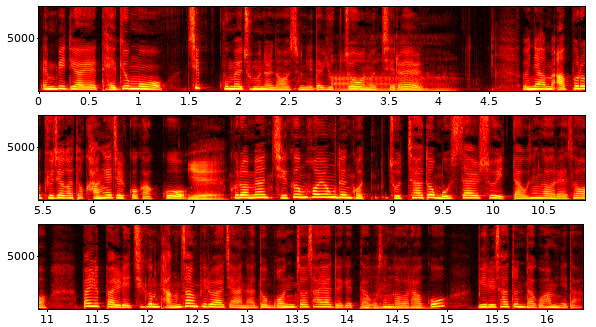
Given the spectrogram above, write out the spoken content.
엔비디아에 대규모 칩 구매 주문을 넣었습니다. 6조 원어치를. 아, 왜냐하면 앞으로 규제가 더 강해질 것 같고 예. 그러면 지금 허용된 것조차도 못 살 수 있다고 생각을 해서 빨리빨리 지금 당장 필요하지 않아도 먼저 사야 음. 되겠다고 생각을 하고 미리 사둔다고 합니다.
